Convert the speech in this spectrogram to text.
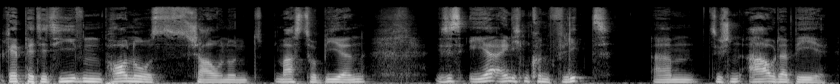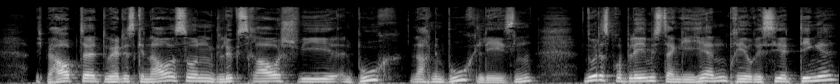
repetitiven Pornos schauen und masturbieren, es ist eher eigentlich ein Konflikt ähm, zwischen A oder B. Ich behaupte, du hättest genauso einen Glücksrausch wie ein Buch nach einem Buch lesen. Nur das Problem ist, dein Gehirn priorisiert Dinge,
